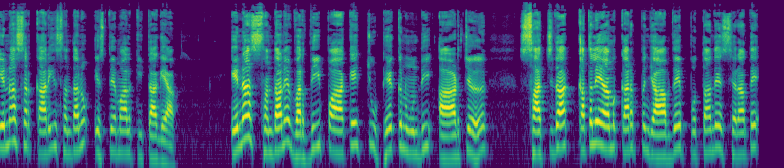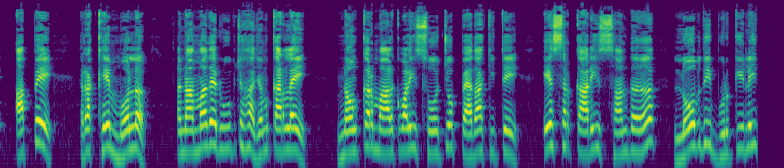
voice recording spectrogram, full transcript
ਇਹਨਾਂ ਸਰਕਾਰੀ ਸੰਦਾਂ ਨੂੰ ਇਸਤੇਮਾਲ ਕੀਤਾ ਗਿਆ। ਇਹਨਾਂ ਸੰਦਾਂ ਨੇ ਵਰਦੀ ਪਾ ਕੇ ਝੂਠੇ ਕਾਨੂੰਨ ਦੀ ਆੜ 'ਚ ਸੱਚ ਦਾ ਕਤਲੇਆਮ ਕਰ ਪੰਜਾਬ ਦੇ ਪੁੱਤਾਂ ਦੇ ਸਿਰਾਂ ਤੇ ਆਪੇ ਰੱਖੇ ਮੁੱਲ, ਇਨਾਮਾਂ ਦੇ ਰੂਪ 'ਚ ਹਜਮ ਕਰ ਲਏ। ਨੌਕਰ ਮਾਲਕ ਵਾਲੀ ਸੋਚੋਂ ਪੈਦਾ ਕੀਤੇ। ਇਹ ਸਰਕਾਰੀ ਸੰਦ ਲੋਭ ਦੀ ਬੁਰਕੀ ਲਈ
